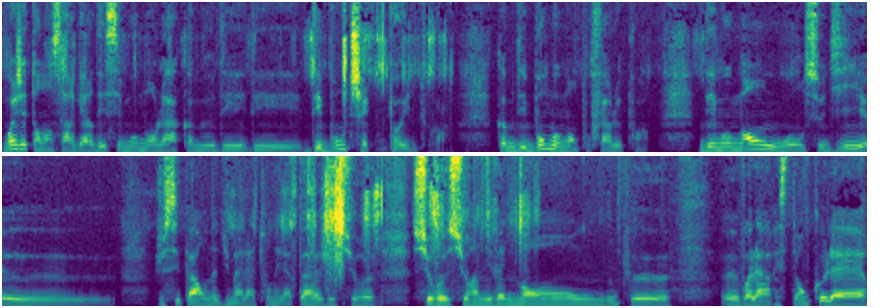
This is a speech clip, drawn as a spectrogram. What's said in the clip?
moi j'ai tendance à regarder ces moments-là comme des, des, bons checkpoints, quoi. Comme des bons moments pour faire le point. Des moments où on se dit, euh, je sais pas, on a du mal à tourner la page sur, sur, sur un événement, où on peut euh, voilà, rester en colère,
